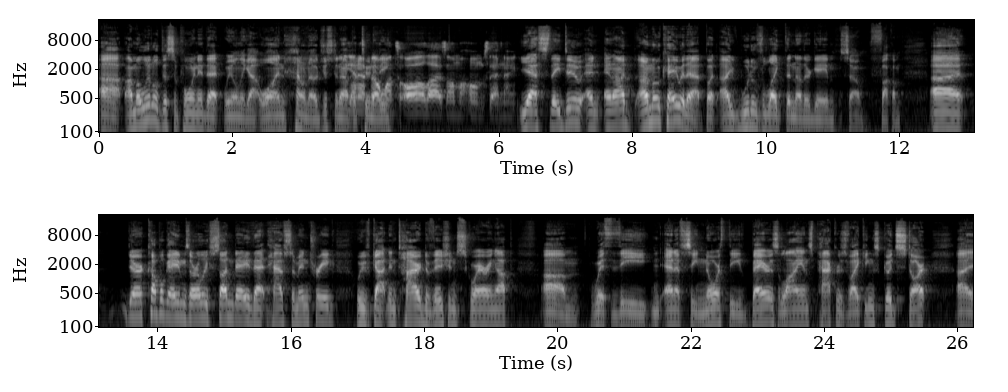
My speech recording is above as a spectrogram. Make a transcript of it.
Uh, I'm a little disappointed that we only got one. I don't know, just an the opportunity. NFL wants all eyes on Mahomes that night. Yes, they do, and and I I'm okay with that. But I would have liked another game, so fuck them. Uh, there are a couple games early Sunday that have some intrigue. We've got an entire division squaring up um, with the NFC North, the Bears, Lions, Packers, Vikings. Good start. Uh,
